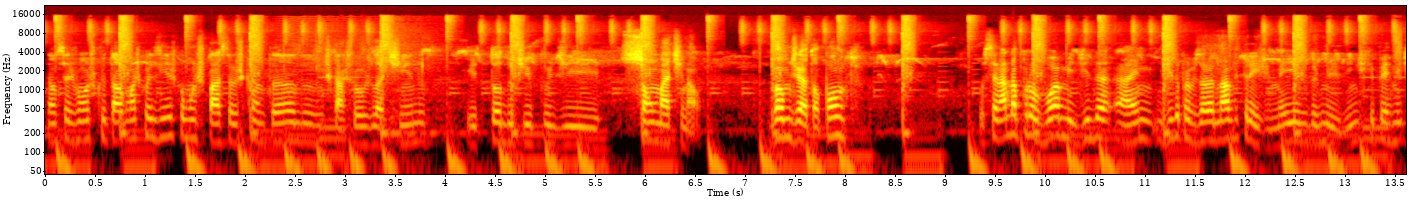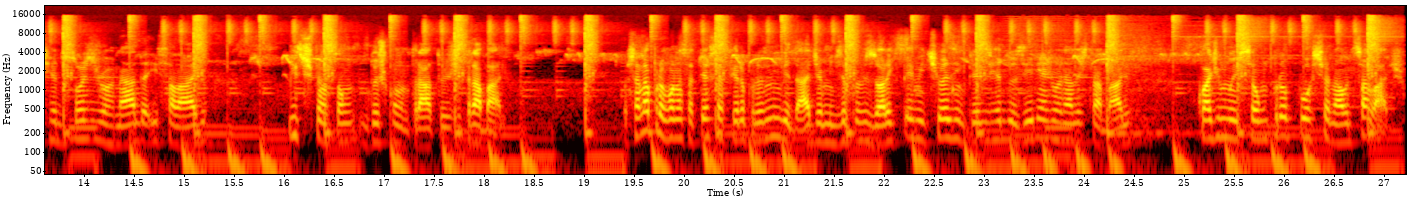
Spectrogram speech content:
então vocês vão escutar algumas coisinhas como uns pássaros cantando, uns cachorros latindo e todo tipo de som matinal. Vamos direto ao ponto? Senado aprovou a medida, a medida provisória 936 de 2020, que permite reduções de jornada e salário e suspensão dos contratos de trabalho. O Senado aprovou nesta terça-feira por unanimidade a medida provisória que permitiu às empresas reduzirem as jornadas de trabalho com a diminuição proporcional de salário.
